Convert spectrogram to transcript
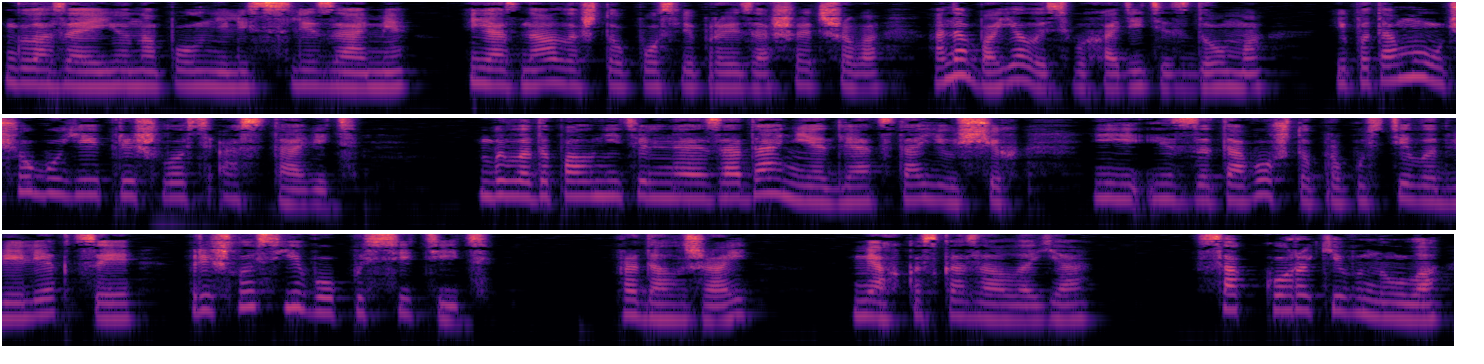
Глаза ее наполнились слезами. Я знала, что после произошедшего она боялась выходить из дома, и потому учебу ей пришлось оставить. Было дополнительное задание для отстающих, и из-за того, что пропустила две лекции, пришлось его посетить. «Продолжай», — мягко сказала я. Саккора кивнула.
